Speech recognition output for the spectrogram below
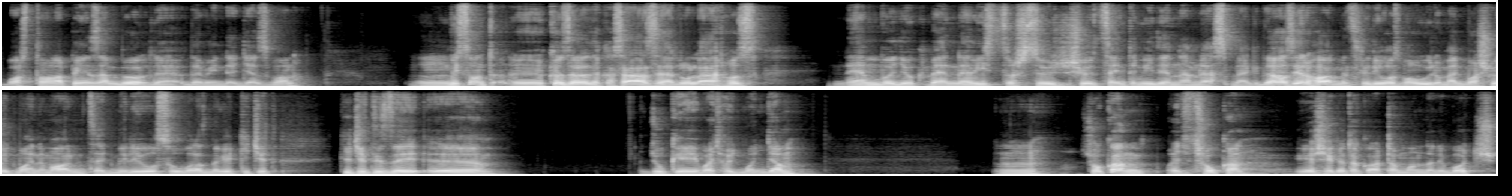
basztam a pénzemből, de, de mindegy, ez van. Mm, viszont közeledek a 100 ezer dollárhoz, nem vagyok benne biztos, sőt szerintem idén nem lesz meg. De azért a 30 millió az ma újra megvan, sőt majdnem 31 millió, szóval az meg egy kicsit, kicsit izé, ö, dzsuké, vagy hogy mondjam. Mm, sokan, vagy sokan, hülyeséget akartam mondani, bocs.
